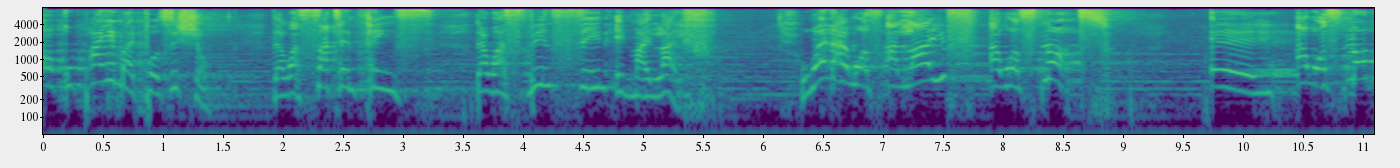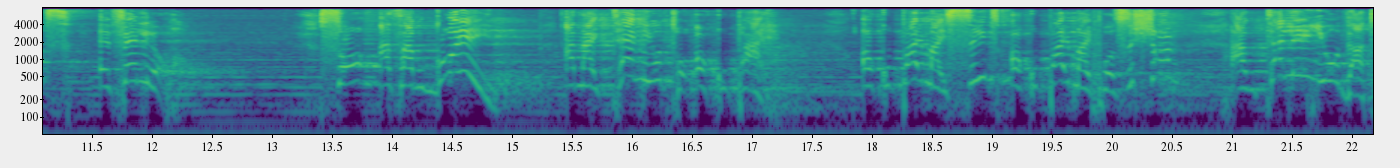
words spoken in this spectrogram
occupying my position, there were certain things that was being seen in my life. When I was alive, I was not a, I was not a failure. So as I'm going, and I tell you to occupy, occupy my seat, occupy my position, I'm telling you that,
